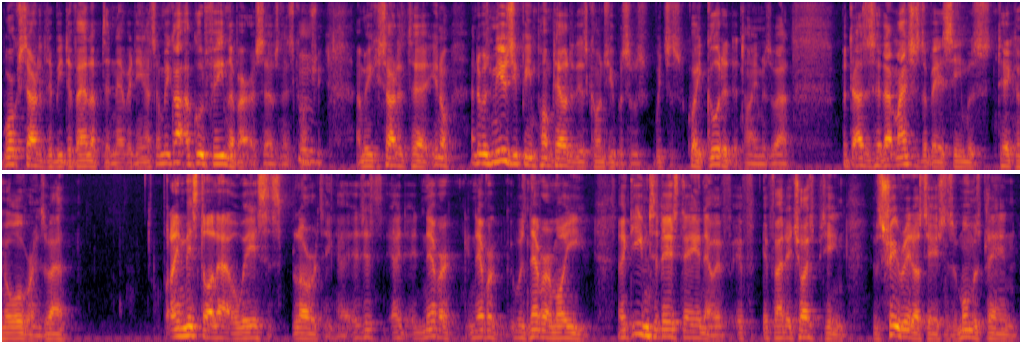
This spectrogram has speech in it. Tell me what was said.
work started to be developed and everything else, and we got a good feeling about ourselves in this mm. country. And we started to, you know, and there was music being pumped out of this country, which was which was quite good at the time as well. But as I said, that Manchester-based scene was taken over as well. But I missed all that Oasis blur thing. It just, it, it never, it never, it was never my like. Even to this day now, if, if, if I had a choice between, there was three radio stations, and one was playing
